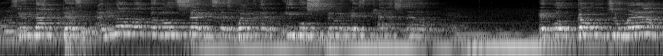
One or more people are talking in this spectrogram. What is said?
I was in that desert. And you know what the Lord said? He says, when an evil spirit is cast out, it will go to where?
